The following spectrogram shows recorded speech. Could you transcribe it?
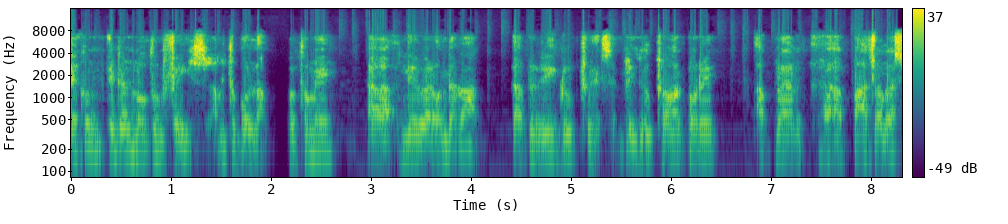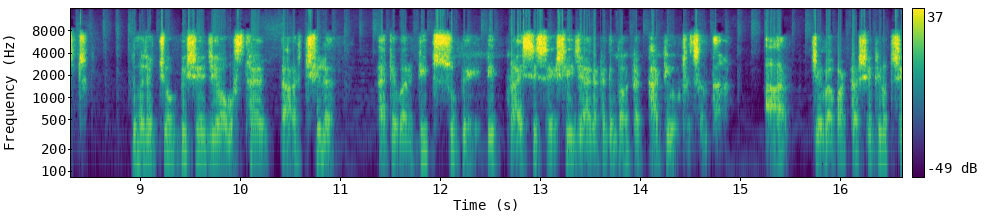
দেখুন, এটা নতুন ফেজ আমি তো বললাম। প্রথমে দেওয়ার অন দ্য রান তারপরে রিগ্রুপ হয়েছেন। রিগ্রুপ হওয়ার পরে আপনার পাঁচ অগস্ট দু হাজার চব্বিশে যে অবস্থায় তারা ছিলেন, একেবারে ডিপ সুপে ডিপ ক্রাইসিসে সেই জায়গাটা কিন্তু একটা কাটিয়ে উঠেছেন তারা। আর যে ব্যাপারটা সেটি হচ্ছে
